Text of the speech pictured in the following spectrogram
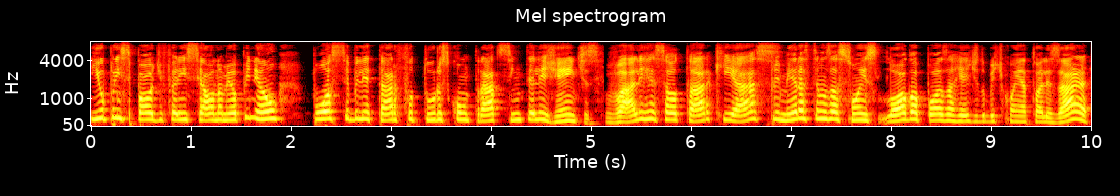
e o principal diferencial, na minha opinião, possibilitar futuros contratos inteligentes. Vale ressaltar que as primeiras transações logo após a rede do Bitcoin atualizar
